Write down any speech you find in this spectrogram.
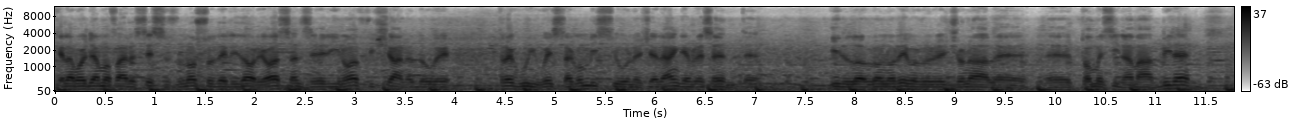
che la vogliamo fare stesso sul nostro territorio a San Severino a Fisciano dove tra cui questa commissione c'era anche presente l'onorevole regionale eh, Tomesina Amabile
